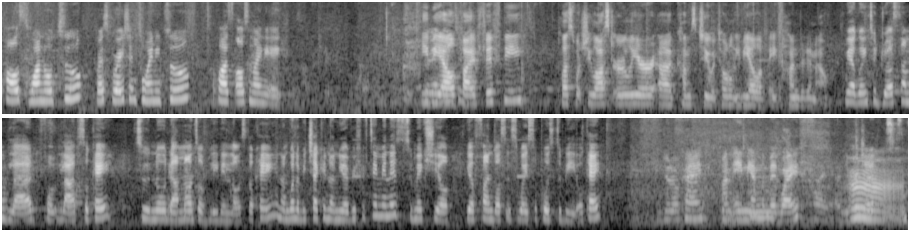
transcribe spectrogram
pulse 102, respiration 22, pulse ox 98. EBL 550 plus what she lost earlier uh, comes to a total EBL of 800 ml. We are going to draw some blood for labs, okay? To know the amount of bleeding lost, okay? And I'm going to be checking on you every 15 minutes to make sure your fundus is where it's supposed to be, okay? You doing okay? I'm Amy. I'm the midwife. Hi, Bridget.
